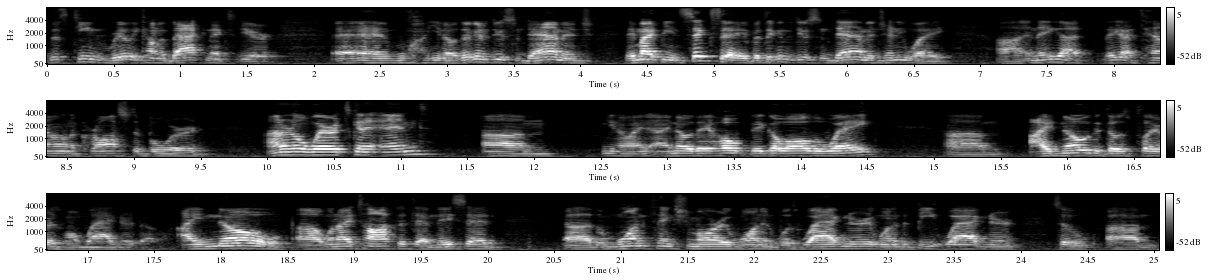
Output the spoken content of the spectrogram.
this team really coming back next year. And, you know, they're going to do some damage. They might be in 6A, but they're going to do some damage anyway. Uh, and they got, they got talent across the board. I don't know where it's going to end. Um, you know, I, I, know they hope they go all the way. Um, I know that those players want Wagner, though. I know uh, when I talked with them, they said uh, the one thing Shamari wanted was Wagner. He wanted to beat Wagner. So um,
